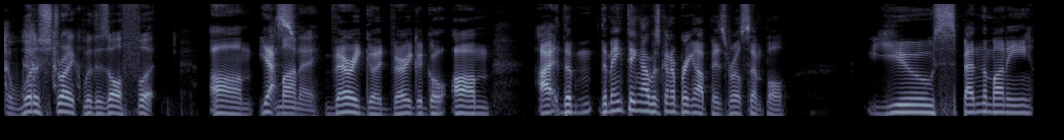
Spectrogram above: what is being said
And what a strike with his off foot, Um, yes, Mane. very good, very good goal. Um, I the the main thing I was going to bring up is real simple. You spend the money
